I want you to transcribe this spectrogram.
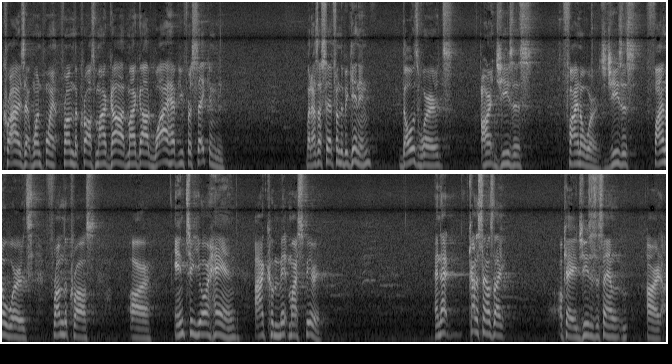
cries at one point from the cross, My God, my God, why have you forsaken me? But as I said from the beginning, those words aren't Jesus' final words. Jesus' final words from the cross are Into your hand I commit my spirit. And that kind of sounds like, okay, Jesus is saying, all right,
